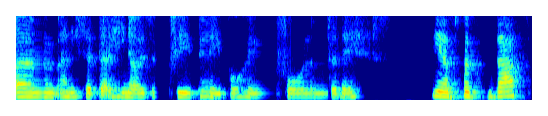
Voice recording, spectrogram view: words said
Um, and he said that he knows a few people who've fallen for this. Yes, but that's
